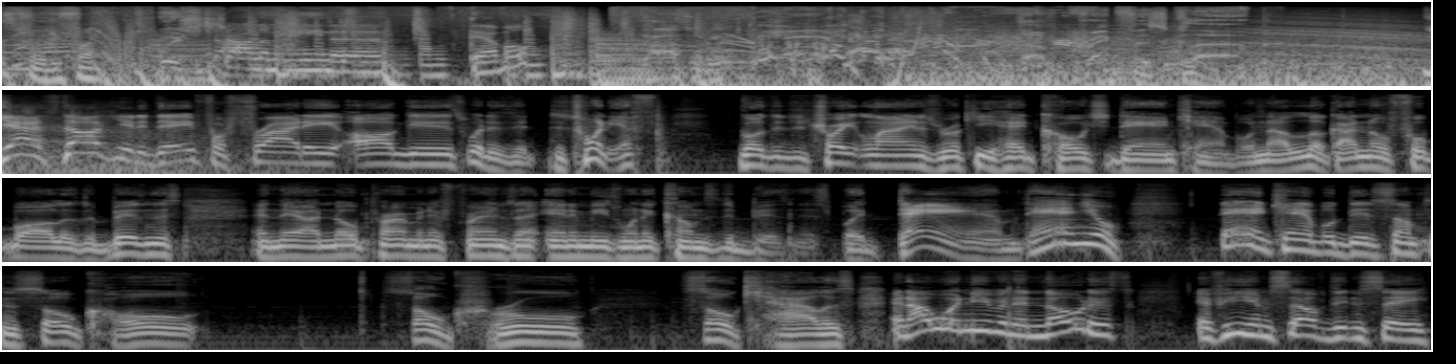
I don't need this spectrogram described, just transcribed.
That's pretty funny. Charlamagne the devil? Possibly. the Breakfast Club. Yeah, it's dog here today for Friday, August, what is it, the 20th. Go to Detroit Lions rookie head coach Dan Campbell. Now, look, I know football is a business, and there are no permanent friends or enemies when it comes to business. But damn, Daniel, Dan Campbell did something so cold, so cruel, so callous. And I wouldn't even have noticed if he himself didn't say,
